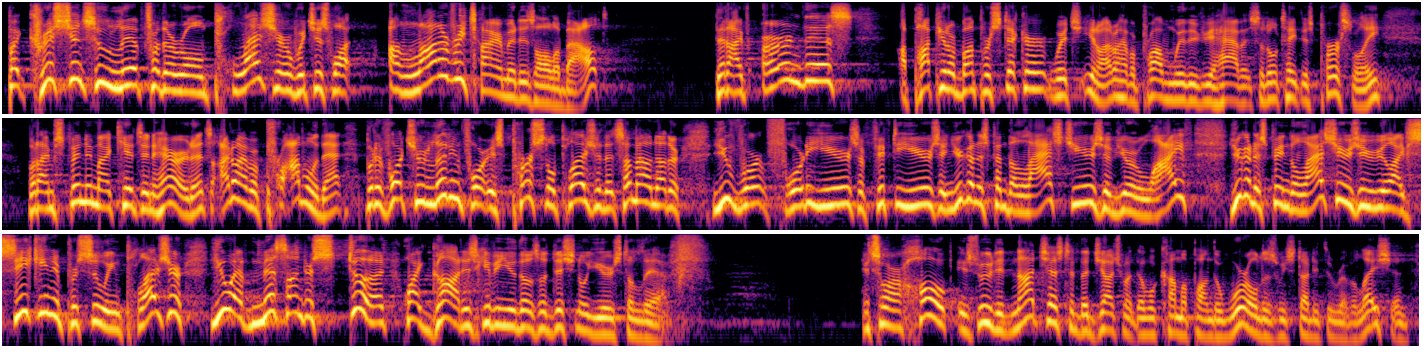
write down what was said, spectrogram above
But Christians who live for their own pleasure, which is what a lot of retirement is all about, that I've earned this, a popular bumper sticker, which, you know, I don't have a problem with if you have it, so don't take this personally. But I'm spending my kids' inheritance. I don't have a problem with that. But if what you're living for is personal pleasure, that somehow or another you've worked 40 years or 50 years and you're going to spend the last years of your life, you're going to spend the last years of your life seeking and pursuing pleasure, you have misunderstood why God is giving you those additional years to live. And so our hope is rooted not just in the judgment that will come upon the world as we study through Revelation,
